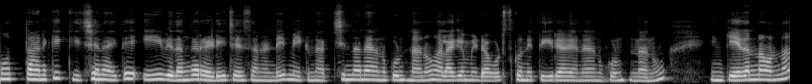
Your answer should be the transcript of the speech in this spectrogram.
మొత్తానికి కిచెన్ అయితే ఈ విధంగా రెడీ చేశానండి. మీకు నచ్చిందనే అనుకుంటున్నాను. అలాగే మీ డౌట్స్ కొన్ని తీరాయని అనుకుంటున్నాను. ఇంకేదన్నా ఉన్నా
